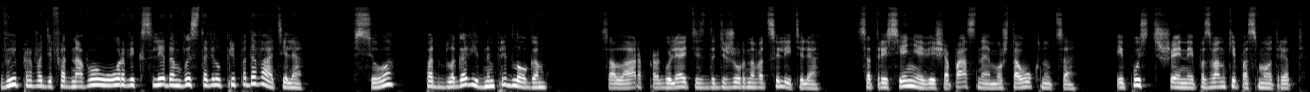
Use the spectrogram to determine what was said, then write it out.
Выпроводив одного, Орвик следом выставил преподавателя. Все под благовидным предлогом. «Салар, прогуляйтесь до дежурного целителя. Сотрясение — вещь опасная, может аукнуться. И пусть шейные позвонки посмотрят.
